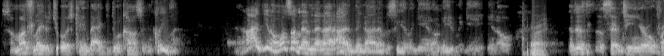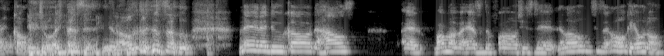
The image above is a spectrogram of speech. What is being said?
some months later, George came back to do a concert in Cleveland. I, you know, once I met him that night, I didn't think I'd ever see him again or meet him again, you know. Right. This 17 year old Frank called me George Benson, you know. so, man, that dude called the house. And my mother answered the phone. She said, Hello? She said, Oh, okay, hold on.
